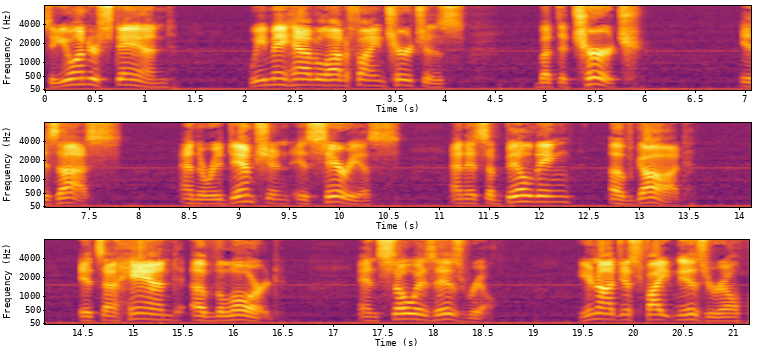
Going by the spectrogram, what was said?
So you understand, we may have a lot of fine churches, but the church is us, and the redemption is serious, and it's a building of God. It's a hand of the Lord, and so is Israel. You're not just fighting Israel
